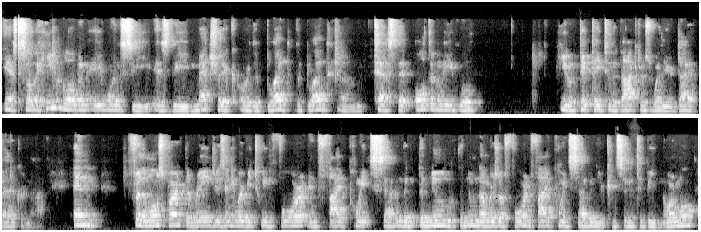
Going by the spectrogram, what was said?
Yes. So the hemoglobin A1C is the metric or the blood the blood um, test that ultimately will, you know, dictate to the doctors whether you're diabetic or not. And for the most part, the range is anywhere between four and five point seven. The, the new the new numbers are four and five point seven. You're considered to be normal.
